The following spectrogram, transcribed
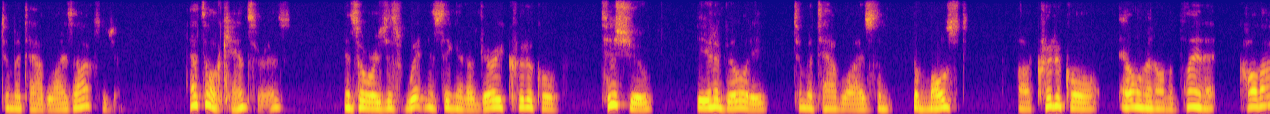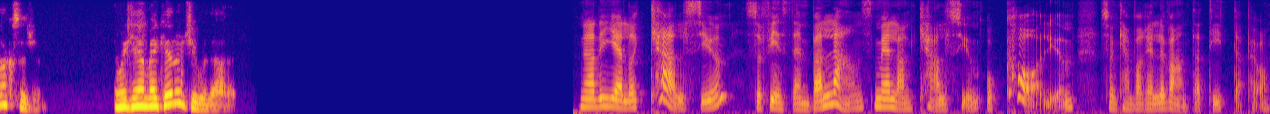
to metabolize oxygen. That's all cancer is. And so we're just witnessing in a very critical tissue the inability to metabolize the, the most uh, critical element on the planet called oxygen. And we can't make energy without it. När det gäller kalcium så finns det en balans mellan kalcium och kalium som kan vara relevant att titta på.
